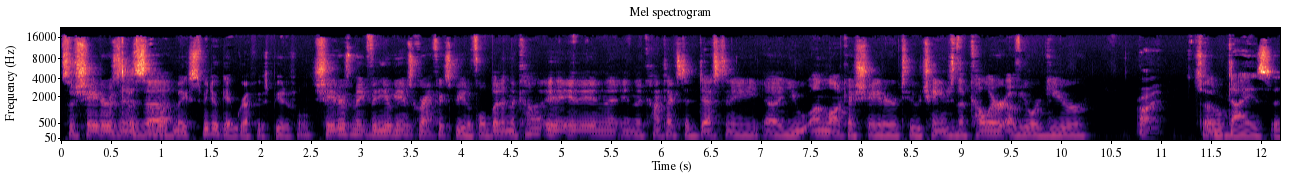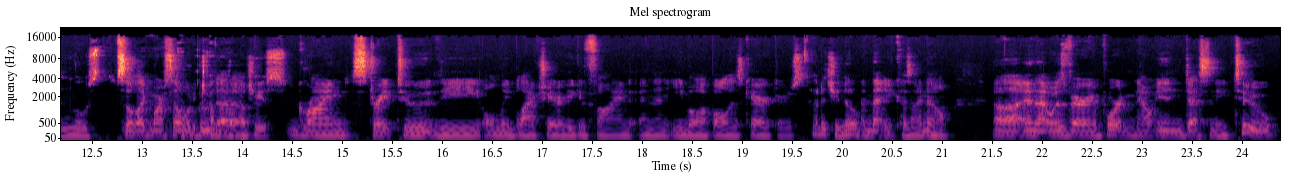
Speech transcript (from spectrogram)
So shaders That's is not uh, what makes video game graphics beautiful. Shaders make video games graphics beautiful, but in the con- in, in in the context of Destiny, uh, you unlock a shader to change the color of your gear. Right. So, dyes in most So like Marcel would boot that up, RPGs. grind straight to the only black shader he could find, and then emo up all his characters. How did you know? and that because I know, uh, and that was very important. Now in Destiny Two,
